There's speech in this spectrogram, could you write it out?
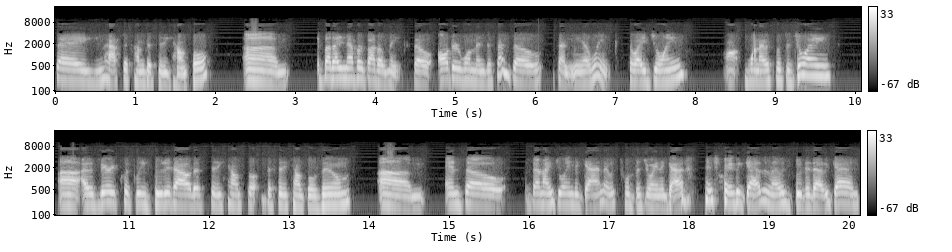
say you have to come to city council, um, but I never got a link. So Alderwoman DeCenzo sent me a link. So I joined uh, when I was supposed to join. Uh, I was very quickly booted out of city council, the city council Zoom. Um, and so then I joined again. I was told to join again. I joined again and I was booted out again.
